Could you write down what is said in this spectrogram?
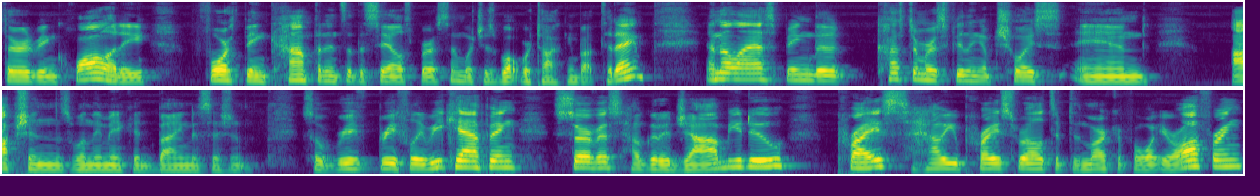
third being quality, fourth being confidence of the salesperson, which is what we're talking about today, and the last being the customer's feeling of choice and options when they make a buying decision. So brief, briefly recapping, service, how good a job you do, price, how you price relative to the market for what you're offering,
